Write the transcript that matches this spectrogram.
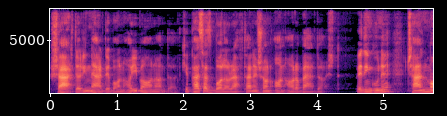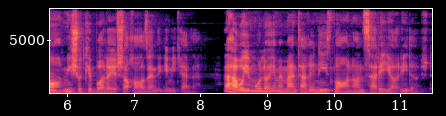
شهرداری نردبانهایی به آنان داد که پس از بالا رفتنشان آنها را برداشت. بدین گونه چند ماه می‌شد که بالای شاخه ها زندگی می‌کردند و هوای ملایم منطقه نیز با آنان سر یاری داشت.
